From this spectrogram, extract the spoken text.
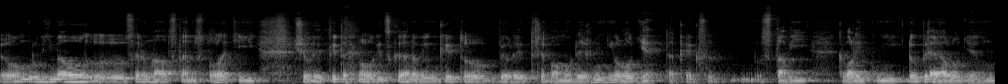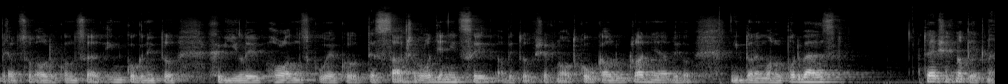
Jo? Mluvíme o 17. Eh, století, čili ty technologické novinky to byly třeba moderní lodě, tak jak se staví kvalitní, dobré lodě. On pracoval dokonce inkognito chvíli v Holandsku jako tesař v loděnici, aby to všechno odkoukal důkladně, aby ho nikdo nemohl podvést. To je všechno pěkné.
